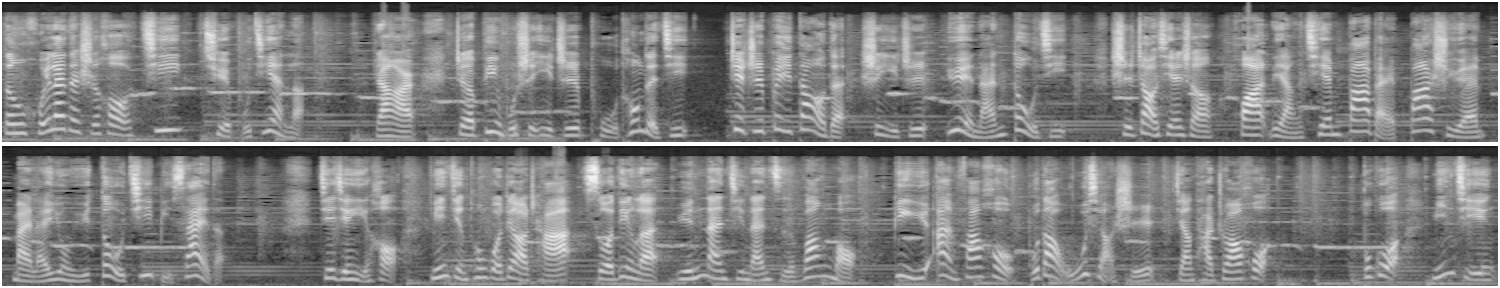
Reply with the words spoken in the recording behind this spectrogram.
等回来的时候，鸡却不见了。然而，这并不是一只普通的鸡，这只被盗的是一只越南斗鸡，是赵先生花两千八百八十元买来用于斗鸡比赛的。接警以后，民警通过调查锁定了云南籍男子汪某，并于案发后不到五小时将他抓获。不过，民警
